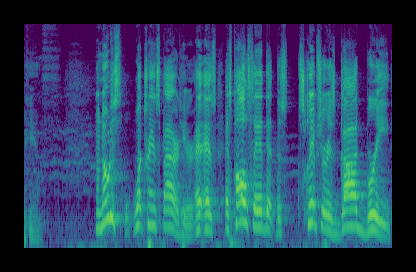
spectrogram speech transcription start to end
him. Now, notice what transpired here. As, as Paul said, that the Scripture is God breathed,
